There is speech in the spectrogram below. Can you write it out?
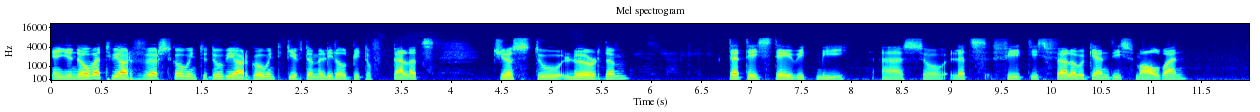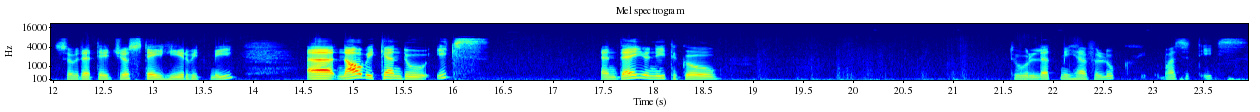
And you know what we are first going to do? We are going to give them a little bit of pellets just to lure them that they stay with me. Uh, so let's feed this fellow again, this small one, so that they just stay here with me. Uh, now we can do X, and then you need to go to let me have a look was it X?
